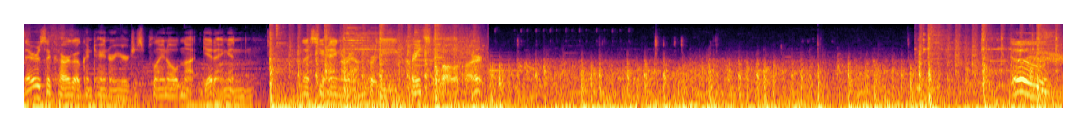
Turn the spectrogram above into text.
There's a cargo container you're just plain old not getting, and unless you hang around for the crates to fall apart. Oh!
